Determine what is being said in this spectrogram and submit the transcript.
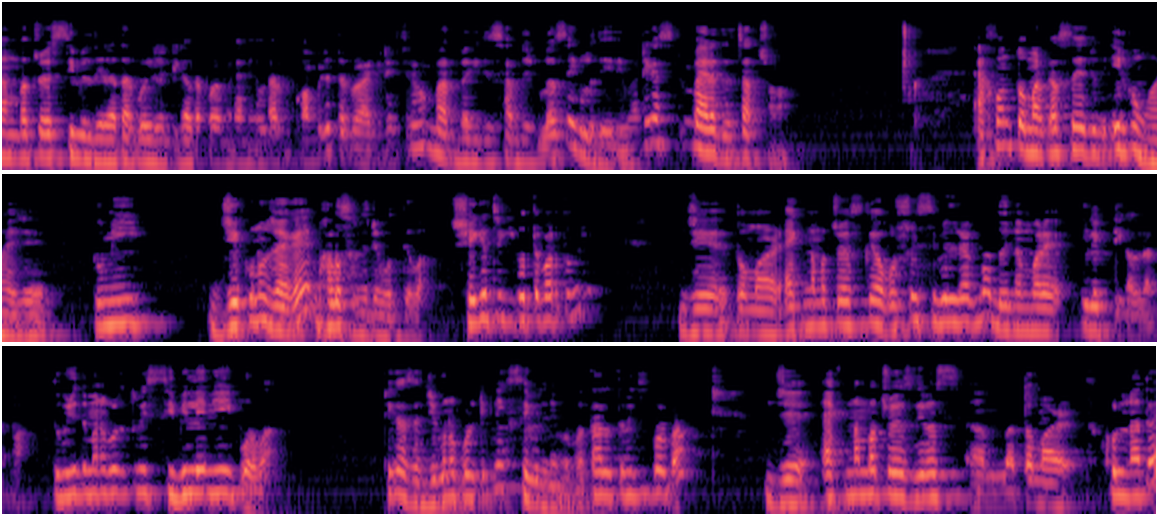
নাম্বার চয়েস সিভিল দিলে তারপর ইলেকট্রিক্যাল তারপর মেকানিক্যাল তারপর কম্পিউটার তারপর আর্কিটেকচার এবং বাদ বাকি যে সাবজেক্টগুলো আছে, এগুলো দিয়ে দিবা, ঠিক আছে? বাইরে যেতে চাচ্ছ না। এখন তোমার কাছে যদি এরকম হয় যে তুমি যে কোনো জায়গায় ভালো সাবজেক্টে ভর্তি হবা, সেক্ষেত্রে কি করতে পারো তুমি? যে তোমার এক নম্বর চয়েসকে অবশ্যই সিভিল রাখবা, দুই নম্বরে ইলেকট্রিক্যাল রাখবা। তুমি যদি মনে করো তুমি সিভিলে নিয়েই পড়বা, ঠিক আছে? যে কোনো পলিটেকনিক সিভিল নিয়ে পড়বা, তাহলে তুমি কি করবা? যে এক নম্বর চয়েস দিবা তোমার খুলনাতে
